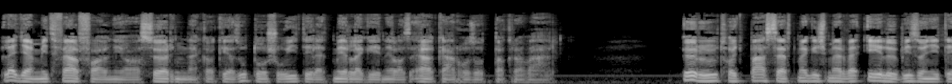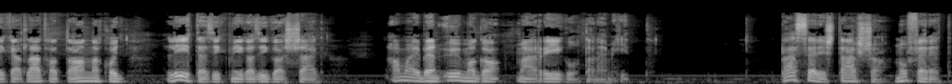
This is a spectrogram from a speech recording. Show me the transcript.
legyen mit felfalnia a szörnynek, aki az utolsó ítélet mérlegénél az elkárhozottakra vár. Örült, hogy Pászert megismerve élő bizonyítékát láthatta annak, hogy létezik még az igazság, amelyben ő maga már régóta nem hitt. Pászer és társa, Noferet,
